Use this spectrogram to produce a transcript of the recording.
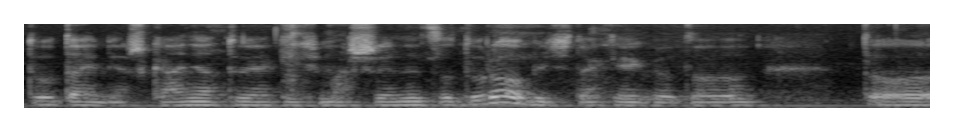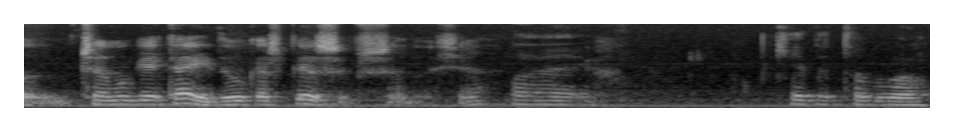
tutaj mieszkania, tu jakieś maszyny, co tu robić takiego, to, to czemu GKI? Ty Łukasz pierwszy przyszedłeś, nie? Ojej, Kiedy to było?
